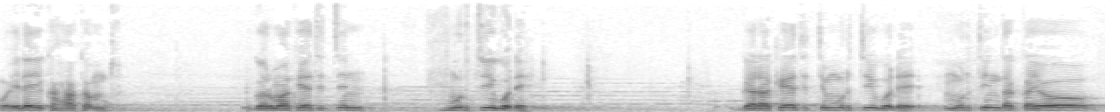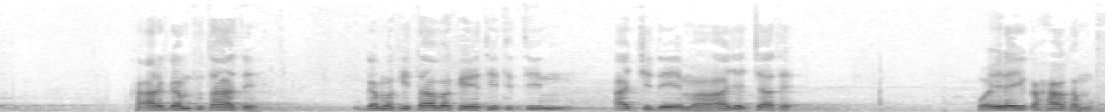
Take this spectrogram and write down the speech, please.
wa ilayka haakamtu. Garuma keetittin murtii godhe gara keetitti murtii godhe murtiin takka yoo ka argamtu taate gama kitaaba keetiittiin achi deemaa jechaa ta'e wa ilayka haakamtu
